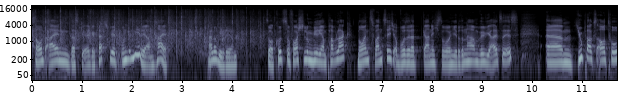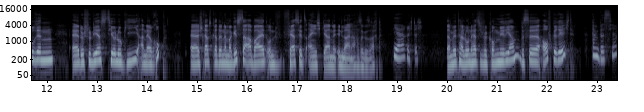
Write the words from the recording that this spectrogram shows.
Sound ein, dass ge geklatscht wird und mit Miriam. Hi. Hallo Miriam. So, kurz zur Vorstellung: Miriam Pavlak, 29, obwohl sie das gar nicht so hier drin haben will, wie alt sie ist. Ähm, UPAX-Autorin, äh, du studierst Theologie an der RUP äh, schreibst gerade eine Magisterarbeit und fährst jetzt eigentlich gerne Inliner, hast du gesagt. Ja, richtig. Damit hallo und herzlich willkommen, Miriam. Bist du aufgeregt? Ein bisschen.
